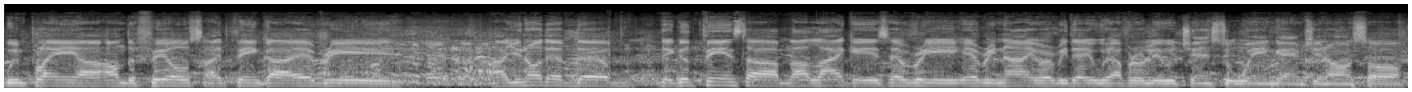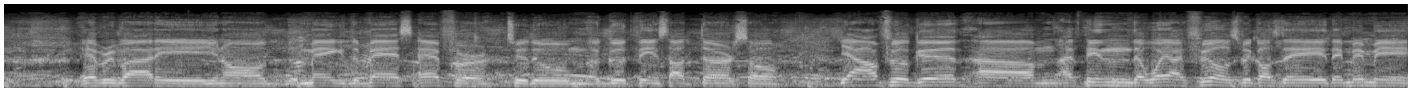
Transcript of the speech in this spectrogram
we play uh, on the fields. I think uh, every, uh, you know, the, the, the good things I like is every every night or every day we have a really good chance to win games. You know, so everybody, you know, make the best effort to do good things out there. So yeah, I feel good. Um, I think the way I feel is because they they make me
